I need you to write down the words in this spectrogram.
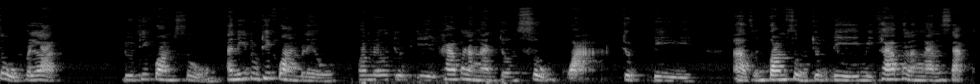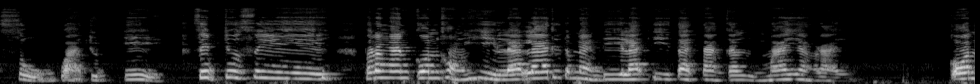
สูงเป็นหลัก ดูที่ความสูง อันนี้ดูที่ความเร็ว ความเร็วจุด E ค่าพลังงานจนสูงกว่าจุด D อ่าส่วนความสูงจุด D มีค่าพลังงานศักดิ์สูงกว่าจุด E 10.4 พลังงานกลของหินและแร่ที่ตำแหน่ง D และ E แตกต่างกันหรือไม่อย่างไร กล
